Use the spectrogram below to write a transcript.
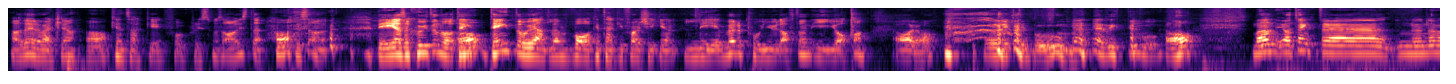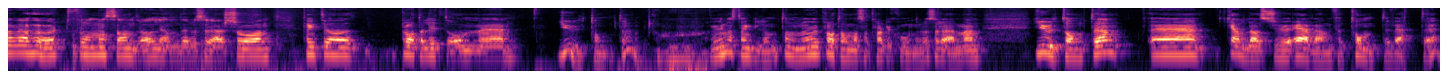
Ja det är det verkligen. Ja. Kentucky for Christmas. Ja just det. Ja. Det, är samma. det är ganska sjukt ändå. Tänk, Ja. tänk då egentligen vad Kentucky Fried Chicken lever på julafton i Japan. Ja, ja. Det är en riktig boom. en riktig boom. Ja. Men jag tänkte, nu när vi har hört från massa andra länder och sådär så tänkte jag prata lite om eh, jultomten. Vi har ju nästan glömt honom. Nu har vi pratat om massa traditioner och sådär men jultomten eh, kallas ju även för tomtevette.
